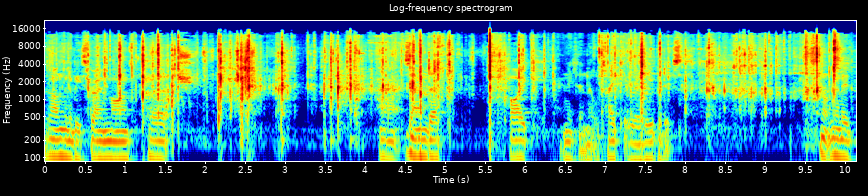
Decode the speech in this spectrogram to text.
So I'm going to be throwing mine for perch, uh, zander, pike, anything that will take it really, but it's, it's not going to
